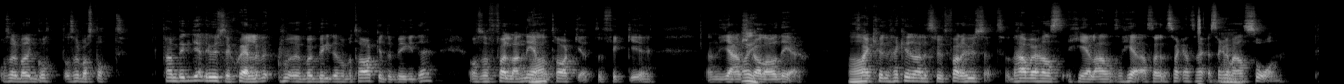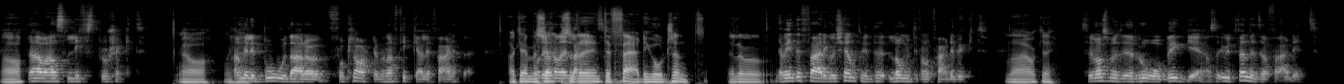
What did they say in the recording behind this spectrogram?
och så har det bara gått och så har det bara stått. För han byggde hela huset själv, byggde på taket och byggde. Och så föll han ner Ja. från taket och fick eh, en hjärnskada av det. Så ja, han kunde, han kunde aldrig slutföra huset. Och det här var ju hans hela, hela alltså, jag snackade snackade med hans son. ja, Det här var hans livsprojekt. ja, okej. Han ville bo där och få klart det, men han fick aldrig färdigt det. Okej, men och det så, så det är inte färdiggodkänt? Eller? Det var inte färdiggodkänt och inte långt ifrån färdigbyggt. Nej, okej. Så det var som ett råbygge. Alltså utvändigt var färdigt.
